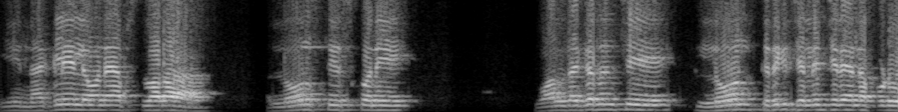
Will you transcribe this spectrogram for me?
ఈ నకిలీ లోన్ యాప్స్ ద్వారా లోన్స్ తీసుకొని వాళ్ళ దగ్గర నుంచి లోన్ తిరిగి చెల్లించలేనప్పుడు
